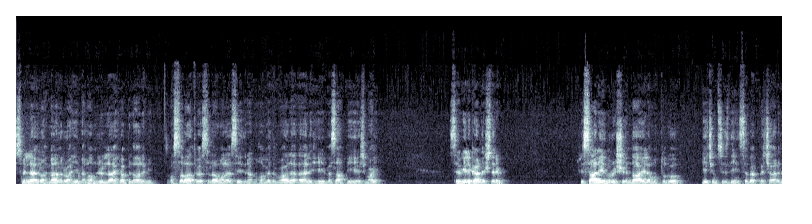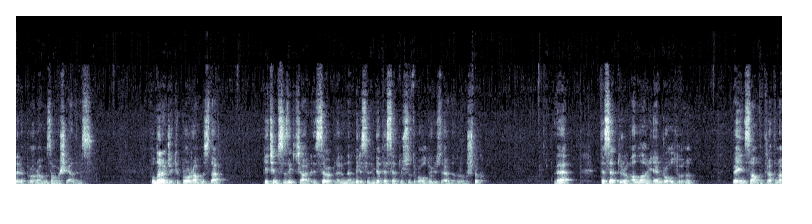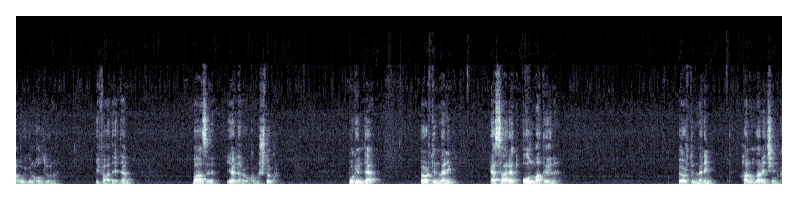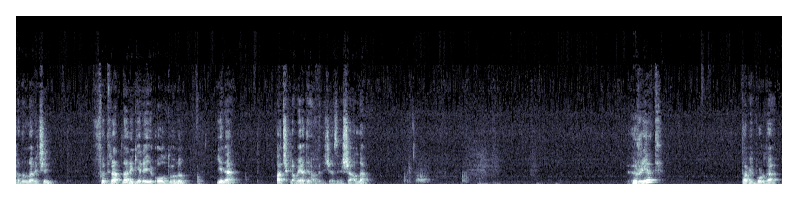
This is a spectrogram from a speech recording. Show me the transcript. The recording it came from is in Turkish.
Bismillahirrahmanirrahim. Elhamdülillahi Rabbil alemin. Ve salatu ve selamu ala seyyidina Muhammedin ve ala alihi ve sahbihi ecmain. Sevgili kardeşlerim, Risale-i Nur ışığında aile mutluluğu, geçimsizliğin sebep ve çareleri programımıza hoş geldiniz. Bundan önceki programımızda geçimsizlik çare- sebeplerinden birisinin de tesettürsüzlük olduğu üzerinde durmuştuk. Ve tesettürün Allah'ın emri olduğunu, ve insan fıtratına uygun olduğunu ifade eden bazı yerleri okumuştuk. Bugün de örtünmenin esaret olmadığını, örtünmenin hanımlar için, kadınlar için fıtratları gereği olduğunu yine açıklamaya devam edeceğiz inşallah. Hürriyet Tabi burada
